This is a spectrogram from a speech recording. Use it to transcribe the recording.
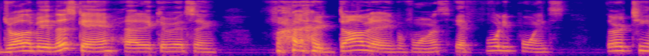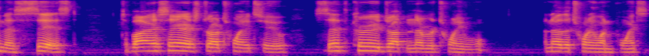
Joel Embiid in this game had a convincing, dominating performance. He had 40 points, 13 assists. Tobias Harris dropped 22. Seth Curry dropped another 20, another 21 points.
